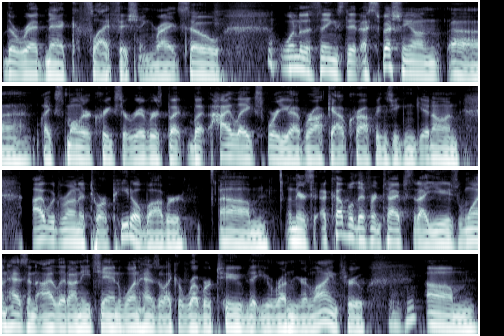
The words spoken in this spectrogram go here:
the redneck fly fishing, right? So one of the things that especially on uh like smaller creeks or rivers, but but high lakes where you have rock outcroppings you can get on, I would run a torpedo bobber. Um, and there's a couple different types that I use. One has an eyelet on each end. One has like a rubber tube that you run your line through. Um,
